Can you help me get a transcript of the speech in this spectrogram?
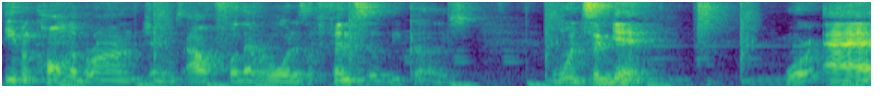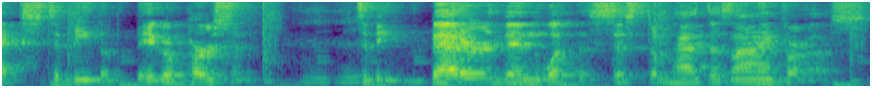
even calling LeBron James out for that reward is offensive because once again, we're asked to be the bigger person, to be better than what the system has designed for us,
